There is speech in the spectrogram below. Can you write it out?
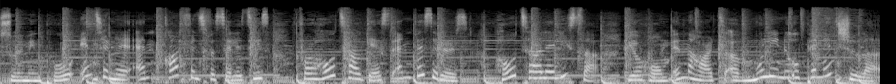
swimming pool, internet and conference facilities for hotel guests and visitors. Hotel Elisa, your home in the heart of Mulinu'u Peninsula.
